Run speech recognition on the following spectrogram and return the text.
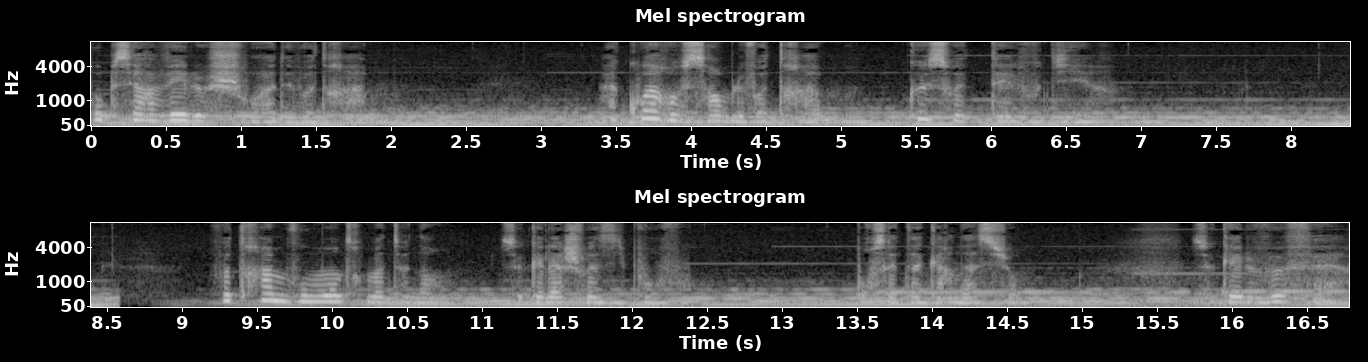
Observez le choix de votre âme. À quoi ressemble votre âme? Que souhaite-t-elle vous dire? Votre âme vous montre maintenant ce qu'elle a choisi pour vous, pour cette incarnation, ce qu'elle veut faire.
